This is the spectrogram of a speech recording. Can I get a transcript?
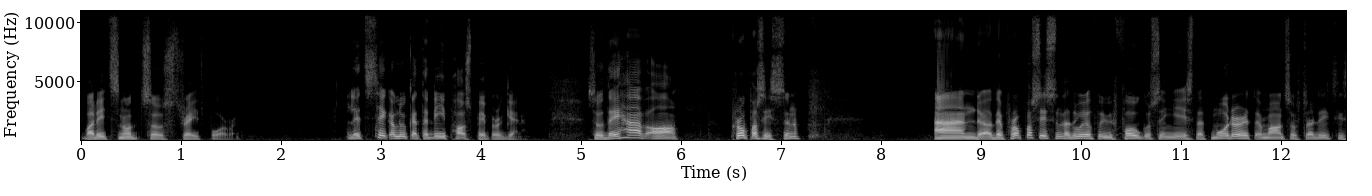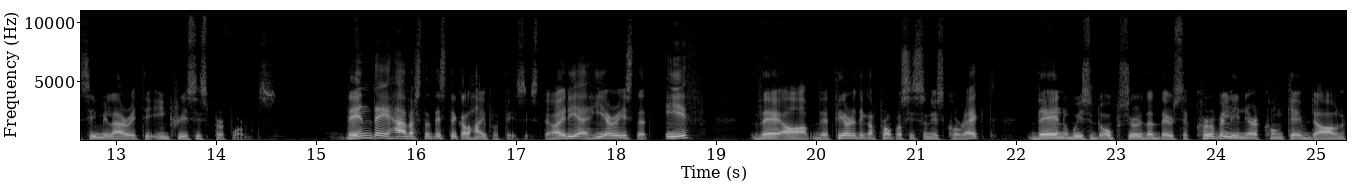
but it's not so straightforward. Let's take a look at the Deephouse paper again. So they have a proposition and uh, the proposition that we'll be focusing is that moderate amounts of strategic similarity increases performance. Then they have a statistical hypothesis. The idea here is that if the, the theoretical proposition is correct, then we should observe that there's a curvilinear concave down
